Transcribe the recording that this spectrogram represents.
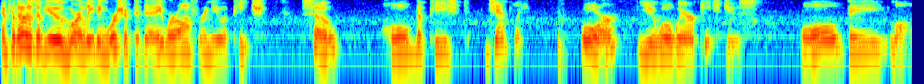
And for those of you who are leaving worship today we're offering you a peach. So hold the peach gently, or you will wear peach juice all day long.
